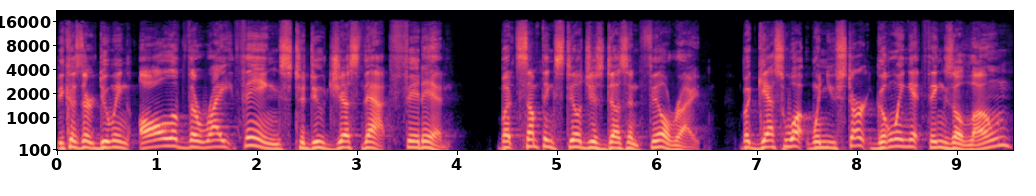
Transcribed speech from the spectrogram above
because they're doing all of the right things to do just that fit in. But something still just doesn't feel right. But guess what? When you start going at things alone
